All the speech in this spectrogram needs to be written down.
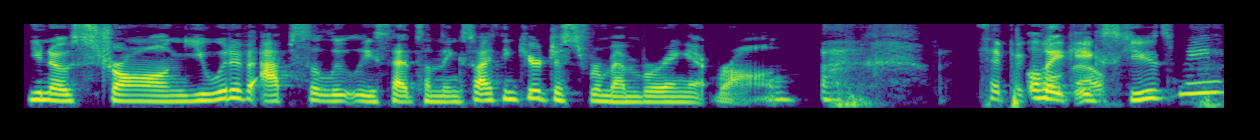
you know, strong. You would have absolutely said something. So I think you're just remembering it wrong. Typical. like, though. excuse me?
